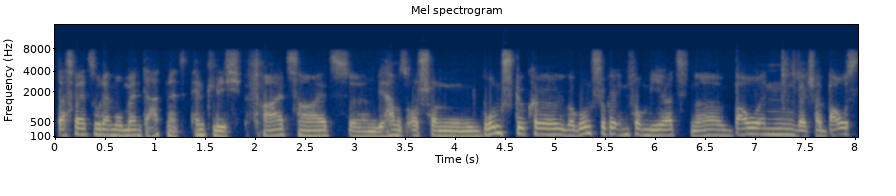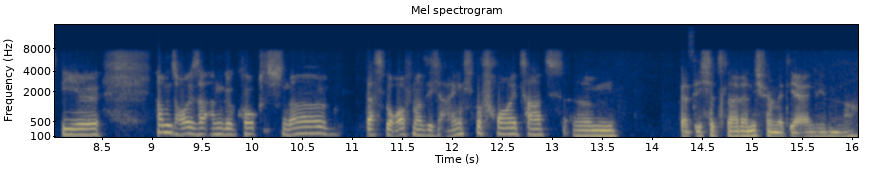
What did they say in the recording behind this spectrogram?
das war jetzt so der Moment, da hatten wir jetzt endlich Freizeit. Ähm, wir haben uns auch schon Grundstücke über Grundstücke informiert, ne? Bauen, welcher Baustil, haben uns Häuser angeguckt. Ne? Das, worauf man sich eigentlich gefreut hat, ähm, werde ich jetzt leider nicht mehr mit ihr erleben. Ne?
